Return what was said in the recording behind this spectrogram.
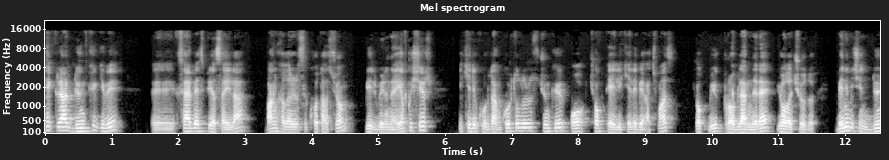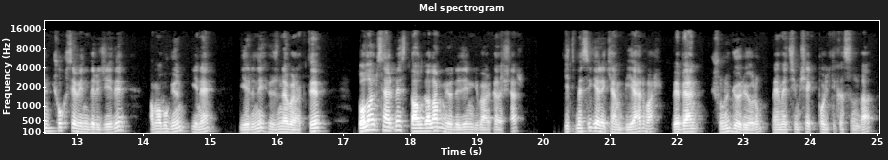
tekrar dünkü gibi e, serbest piyasayla bankalar arası kotasyon birbirine yapışır. İkili kurdan kurtuluruz. Çünkü o çok tehlikeli bir açmaz. Çok büyük problemlere yol açıyordu. Benim için dün çok sevindiriciydi ama bugün yine yerini hüzüne bıraktı. Dolar serbest dalgalanmıyor dediğim gibi arkadaşlar. Gitmesi gereken bir yer var ve ben şunu görüyorum Mehmet Şimşek politikasında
